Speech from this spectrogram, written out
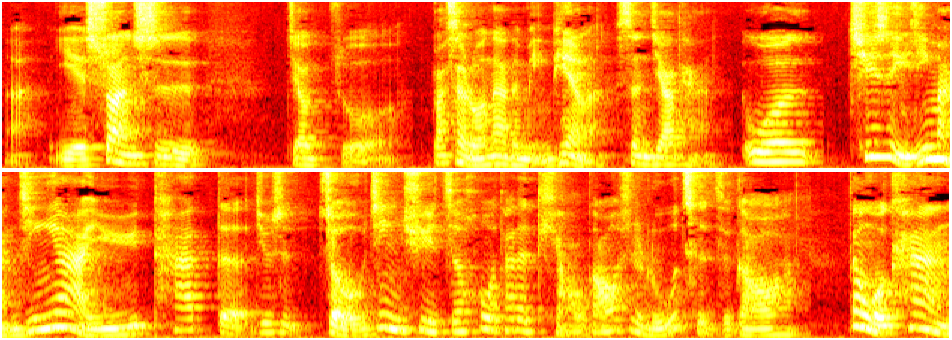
啊，也算是叫做。巴塞罗那的名片了，圣家堂。我其实已经蛮惊讶于它的，就是走进去之后，它的挑高是如此之高啊。但我看，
